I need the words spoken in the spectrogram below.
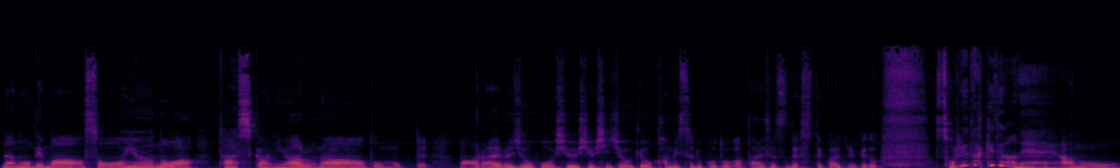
なのでまあそういうのは確かにあるなぁと思って、まあ、あらゆる情報を収集し状況を加味することが大切ですって書いてるけどそれだけではねあの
